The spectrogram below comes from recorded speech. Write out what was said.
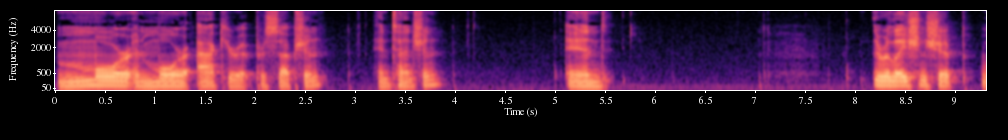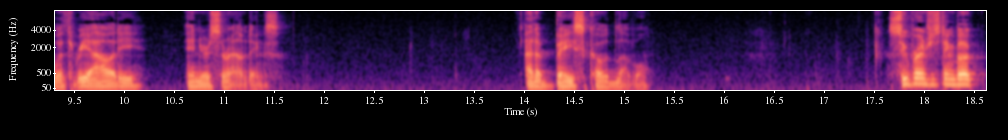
more and more accurate perception, intention, and the relationship with reality in your surroundings at a base code level. Super interesting book.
